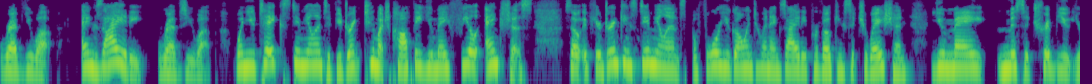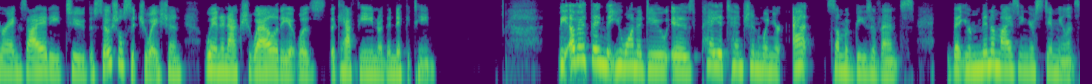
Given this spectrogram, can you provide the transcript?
rev you up anxiety revs you up. When you take stimulants if you drink too much coffee you may feel anxious. So if you're drinking stimulants before you go into an anxiety provoking situation you may misattribute your anxiety to the social situation when in actuality it was the caffeine or the nicotine. The other thing that you want to do is pay attention when you're at some of these events that you're minimizing your stimulants.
